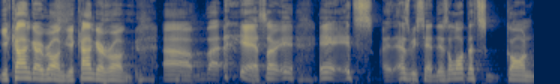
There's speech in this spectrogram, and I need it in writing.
you can't go wrong. You can't go wrong. Um, but yeah, so it, it, it's as we said, there's a lot that's gone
